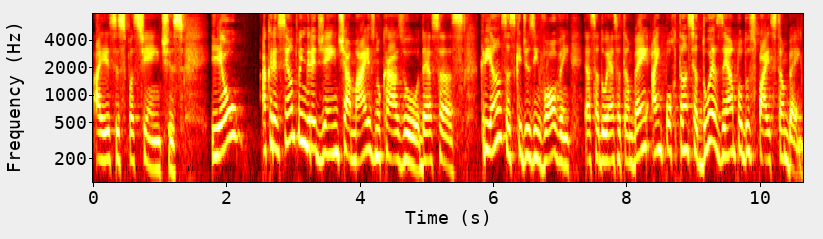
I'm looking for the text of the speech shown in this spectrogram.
a esses pacientes. E eu acrescento um ingrediente a mais no caso dessas crianças que desenvolvem essa doença também, a importância do exemplo dos pais também.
